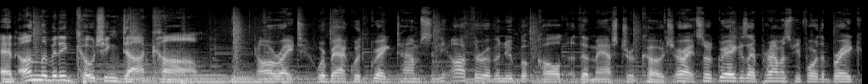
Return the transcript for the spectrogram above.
at unlimitedcoaching.com. All right, we're back with Gregg Thompson, the author of a new book called The Master Coach. All right, so Gregg, as I promised before the break,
